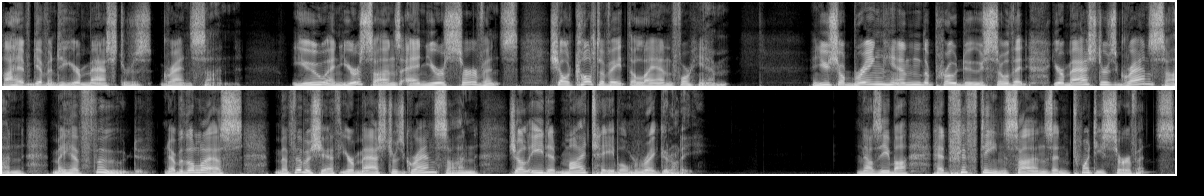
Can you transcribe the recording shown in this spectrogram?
I have given to your master's grandson. You and your sons and your servants shall cultivate the land for him and you shall bring in the produce so that your master's grandson may have food. Nevertheless, Mephibosheth, your master's grandson, shall eat at my table regularly. Now Ziba had fifteen sons and twenty servants.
